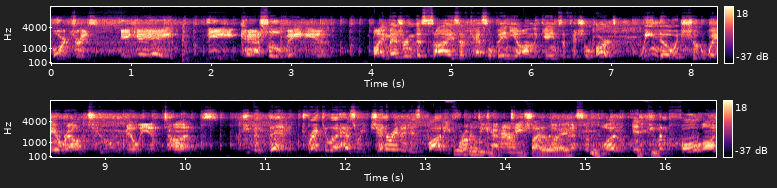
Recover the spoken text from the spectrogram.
fortress, aka the Castlevania. By measuring the size of Castlevania on the game's official art, we know it should weigh around 2 million tons. Even then, Dracula has regenerated his body Four from billion pounds, decapitation, by the a way. mess of blood, and even full-on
